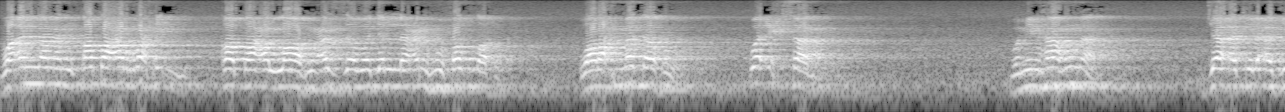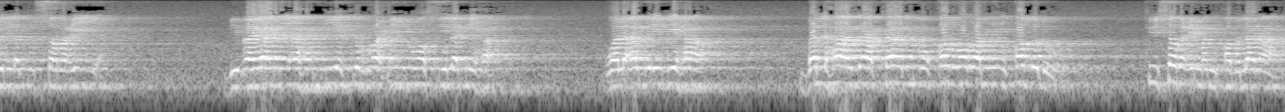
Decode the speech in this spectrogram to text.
وأن من قطع الرحم قطع الله عز وجل عنه فضله ورحمته وإحسانه ومن ها هنا جاءت الأدلة الشرعية ببيان أهمية الرحم وصلتها والأمر بها بل هذا كان مقررا من قبل في شرع من قبلنا.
